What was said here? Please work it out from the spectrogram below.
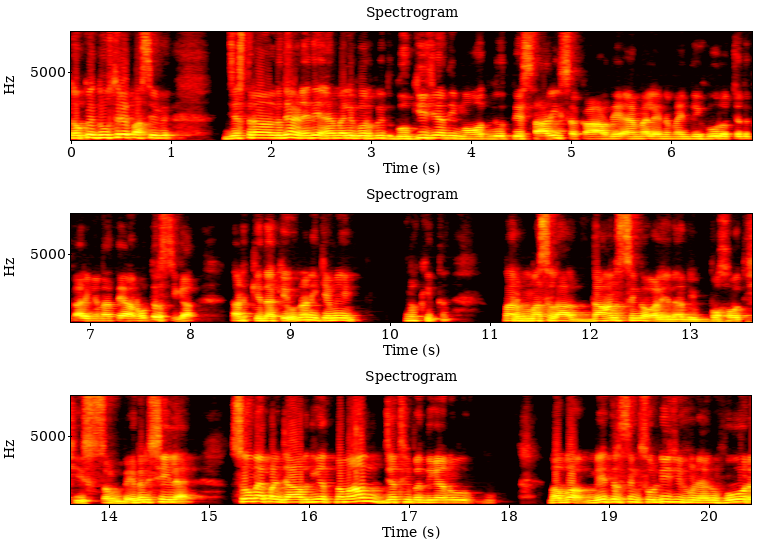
ਕਿਉਂਕਿ ਦੂਸਰੇ ਪਾਸੇ ਜਿਸ ਤਰ੍ਹਾਂ ਲੁਧਿਆਣੇ ਦੇ ਐਮਐਲਏ ਗੁਰਪ੍ਰੀਤ ਗੋਗੀ ਜੀਆਂ ਦੀ ਮੌਤ ਦੇ ਉੱਤੇ ਸਾਰੀ ਸਰਕਾਰ ਦੇ ਐਮਐਲਏ ਨੁਮਾਇੰਦੇ ਹੋਰ ਉੱਚ ਅਧਿਕਾਰੀਆਂ ਦਾ ਧਿਆਨ ਉਧਰ ਸੀਗਾ, ਧੜਕੇ ਦਾ ਕਿ ਉਹਨਾਂ ਨੇ ਕਿਵੇਂ ਉਹ ਕੀਤਾ। ਪਰ ਮਸਲਾ ਦਾਨ ਸਿੰਘ ਵਾਲੇ ਦਾ ਵੀ ਬਹੁਤ ਹੀ ਸੰਵੇਦਨਸ਼ੀਲ ਹੈ। ਸੋ ਮੈਂ ਪੰਜਾਬ ਦੀਆਂ ਤਮਾਮ ਜਥੇਬੰਦੀਆਂ ਨੂੰ ਬਾਬਾ ਮੇਦਰ ਸਿੰਘ ਸੋਢੀ ਜੀ ਹੁਣਿਆਂ ਨੂੰ ਹੋਰ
